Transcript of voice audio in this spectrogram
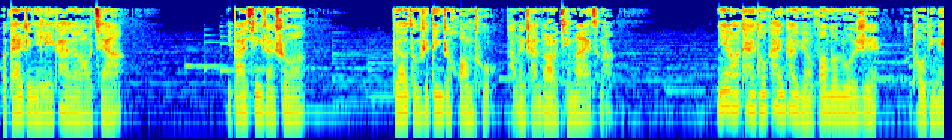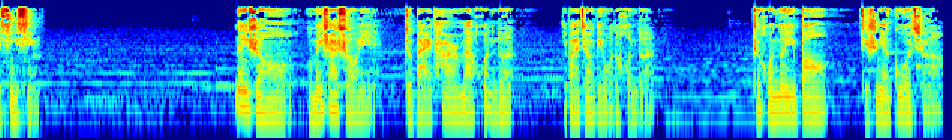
我带着你离开了老家。你爸信上说：“不要总是盯着黄土，它能产多少斤麦子呢？”你也要抬头看一看远方的落日和头顶的星星。那时候我没啥手艺，就摆摊儿卖馄饨，你爸教给我的馄饨。这馄饨一包，几十年过去了，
